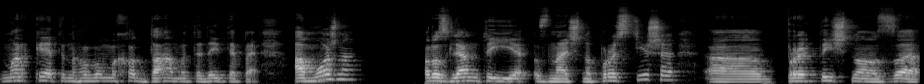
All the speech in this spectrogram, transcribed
маркетинговими ходами т.д. і т.п. А можна розглянути її значно простіше, е, практично з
